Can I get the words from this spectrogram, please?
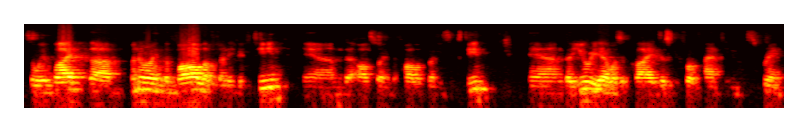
So we applied manure in the fall of 2015 and also in the fall of 2016, and the urea was applied just before planting in the spring.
